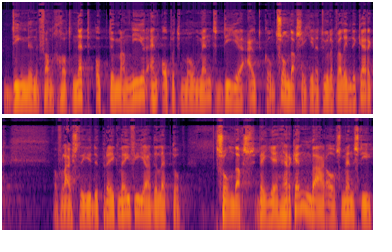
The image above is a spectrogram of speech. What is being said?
dienen van God? Net op de manier en op het moment die je uitkomt. Zondag zit je natuurlijk wel in de kerk. Of luister je de preek mee via de laptop. Zondags ben je herkenbaar als mens die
